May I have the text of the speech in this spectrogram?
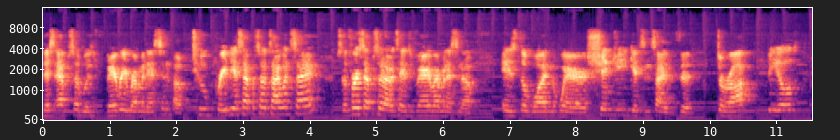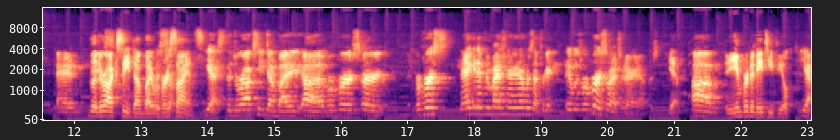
this episode was very reminiscent of two previous episodes. I would say. So the first episode I would say is very reminiscent of is the one where Shinji gets inside the Dirac field and the Dirac Sea done by Reverse so- Science. Yes, the Dirac Sea done by uh, reverse or reverse negative imaginary numbers. I forget. It was reverse imaginary numbers. Yeah. Um, The inverted AT field. yeah,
